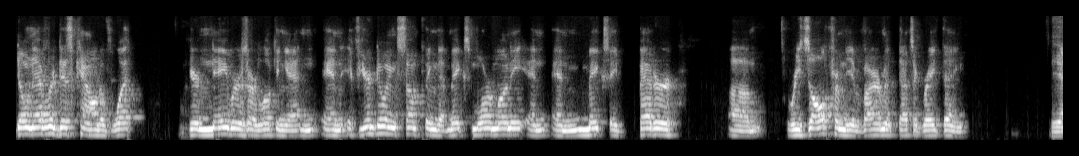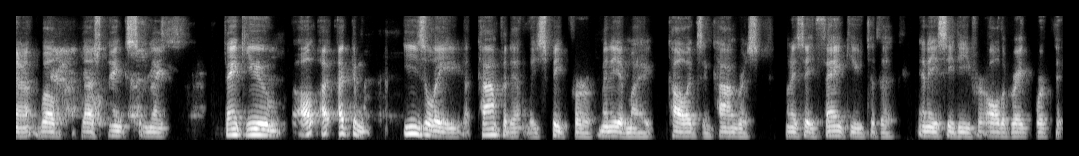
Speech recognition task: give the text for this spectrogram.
don't ever discount of what your neighbors are looking at. And, and if you're doing something that makes more money and, and makes a better um, result from the environment, that's a great thing. Yeah, well, gosh, thanks. And I thank you. I'll- I, I can easily, confidently speak for many of my colleagues in Congress when I say thank you to the NACD for all the great work that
